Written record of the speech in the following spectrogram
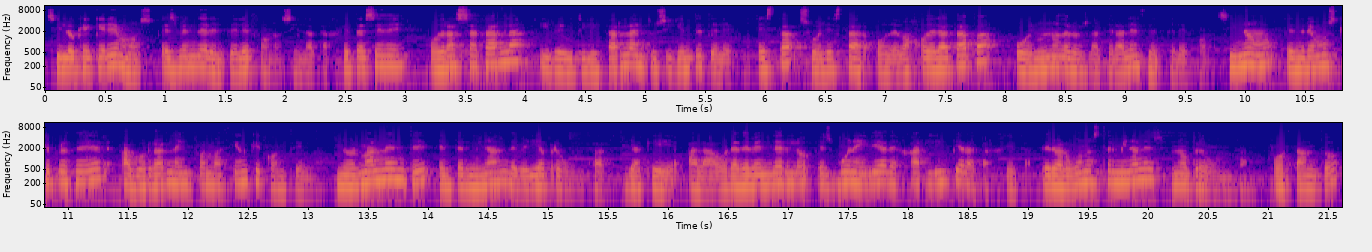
Si lo que queremos es vender el teléfono sin la tarjeta SD, podrás sacarla y reutilizarla en tu siguiente teléfono. Esta suele estar o debajo de la tapa o en uno de los laterales del teléfono. Si no, tendremos que proceder a borrar la información que contenga. Normalmente el terminal debería preguntar, ya que a la hora de venderlo es buena idea dejar limpia la tarjeta, pero algunos terminales no preguntan. Por tanto,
